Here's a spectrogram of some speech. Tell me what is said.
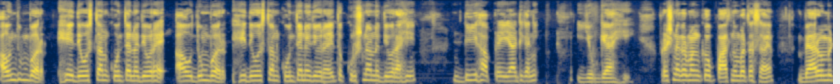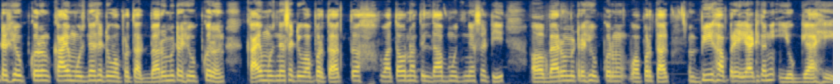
औदुंबर हे देवस्थान कोणत्या नदीवर आहे? औदुंबर हे देवस्थान कोणत्या नदीवर आहे? तर कृष्णा नदीवर आहे. डी हा प्रे या ठिकाणी योग्य आहे. प्रश्न क्रमांक पाच नंबरचा असा आहे बॅरोमीटर हे उपकरण काय मोजण्यासाठी वापरतात? बॅरोमीटर हे उपकरण काय मोजण्यासाठी वापरतात? तर वातावरणातील दाब मोजण्यासाठी बॅरोमीटर हे उपकरण वापरतात. बी हा प्रे या ठिकाणी योग्य आहे.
